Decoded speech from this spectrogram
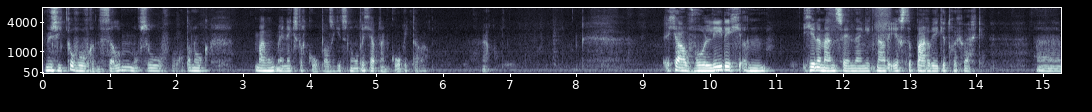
muziek of over een film of zo. Of wat dan ook. Maar je moet mij niks verkopen. Als ik iets nodig heb, dan koop ik dat wel. Ja. Ik ga volledig een, geen mens zijn, denk ik, na de eerste paar weken terugwerken. Ehm,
